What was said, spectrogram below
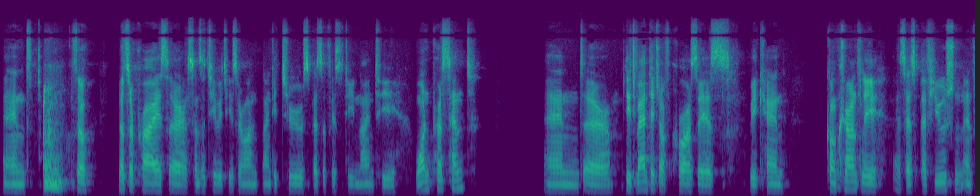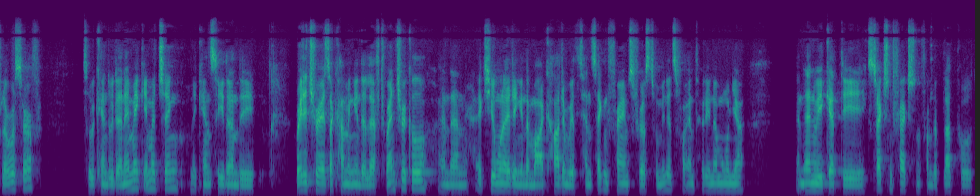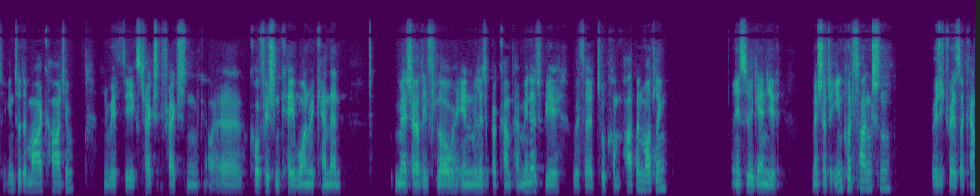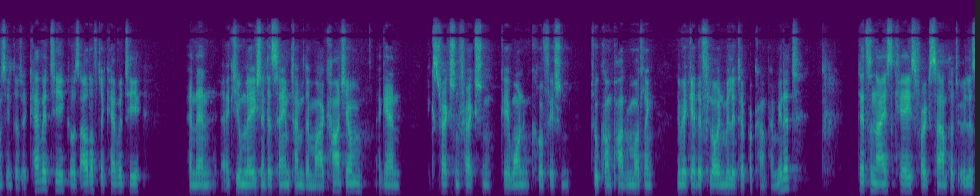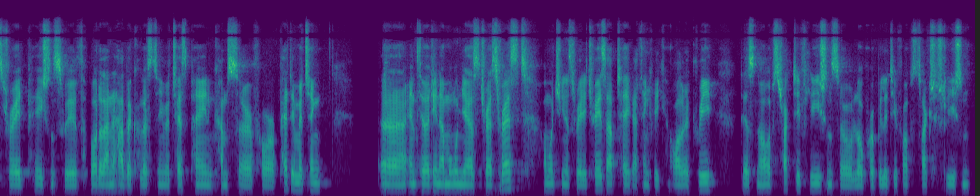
And so no surprise, uh, sensitivity is around 92, specificity 91%. And uh, the advantage, of course, is we can concurrently assess perfusion and flow reserve. So we can do dynamic imaging. We can see then the radiotracer coming in the left ventricle and then accumulating in the myocardium with 10 second frames, first two minutes for N13 ammonia. And then we get the extraction fraction from the blood pool into the myocardium. And with the extraction fraction uh, coefficient K1, we can then measure the flow in milliliter per gram per minute we, with a two compartment modeling. And so again, you measure the input function, radiotracer comes into the cavity, goes out of the cavity, and then accumulation at the same time the myocardium. Again, extraction fraction, K1 coefficient, two compartment modeling, and we get the flow in milliliter per gram per minute. That's a nice case, for example, to illustrate patients with borderline hypercholesterolemia, chest pain comes uh, for PET imaging, uh, N13 ammonia, stress rest, homogeneous radiotracer uptake. I think we can all agree there's no obstructive lesion, so low probability for obstructive lesion.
